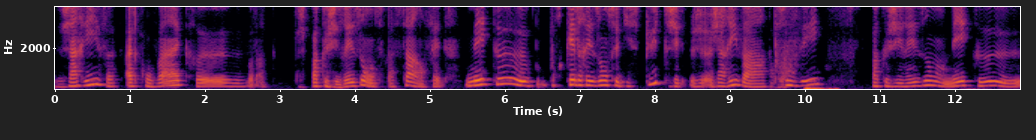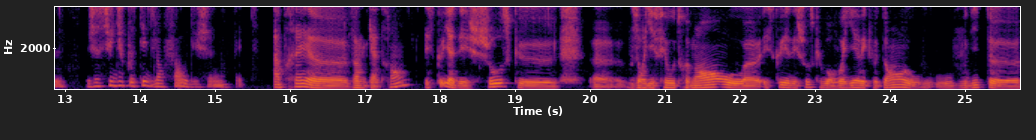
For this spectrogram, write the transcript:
j'arrive à le convaincre. euh, voilà. C'est pas que j'ai raison, c'est pas ça en fait, mais que pour quelles raisons se dispute, j'arrive à prouver, pas que j'ai raison, mais que je suis du côté de l'enfant ou du jeune en fait. Après euh, 24 ans, est-ce qu'il y a des choses que euh, vous auriez fait autrement ou euh, est-ce qu'il y a des choses que vous revoyez avec le temps ou, ou vous dites euh,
